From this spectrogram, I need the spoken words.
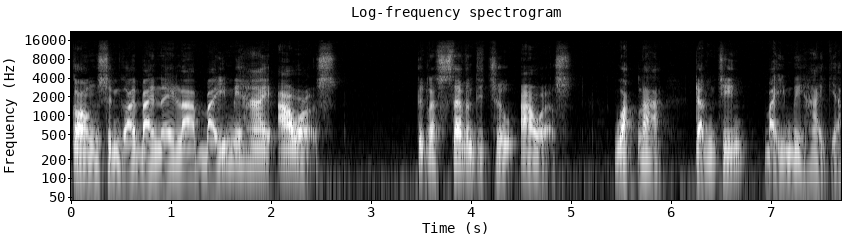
Con xin gọi bài này là 72 hours, tức là 72 hours, hoặc là trận chiến 72 giờ.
